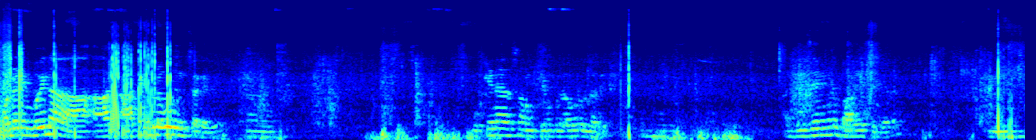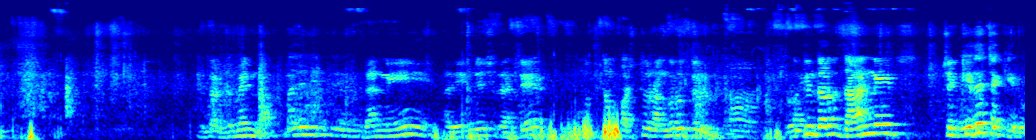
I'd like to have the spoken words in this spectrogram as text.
మొన్న నేను పోయిన ఆ- టైంలో కూడా ఉంది సార్ ఇది ముఖ్యనాథ స్వామి టెంపుల్ కూడా ఉన్నది. ఆ డిజైన్ కూడా బాగా వేసింది కదా. మీకు అర్థమైందా? దాన్ని అది ఏం చేసారంటే మొత్తం ఫస్ట్ రంగు రుద్దురు ఆ, రుద్దిన తర్వాత దాన్ని చెక్కి గీత చెక్కిరు.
